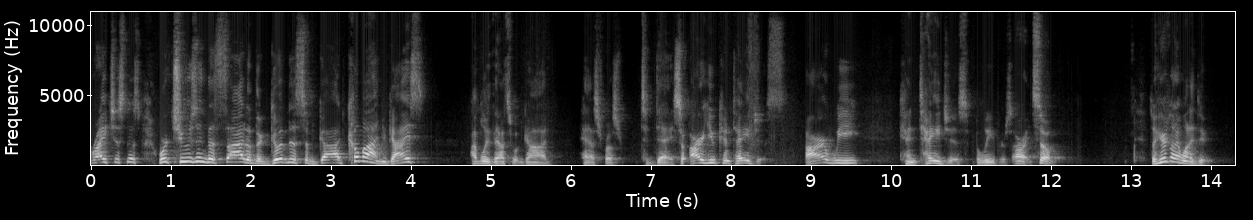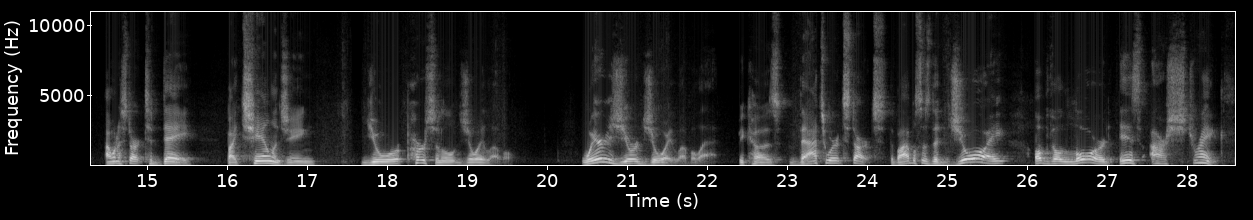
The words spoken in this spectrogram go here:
righteousness. We're choosing the side of the goodness of God. Come on, you guys. I believe that's what God has for us today. So are you contagious? Are we contagious believers? All right, so so here's what I want to do. I want to start today by challenging your personal joy level. Where is your joy level at? Because that's where it starts. The Bible says the joy of the Lord is our strength.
